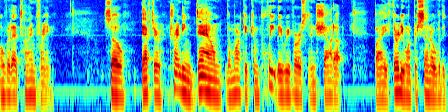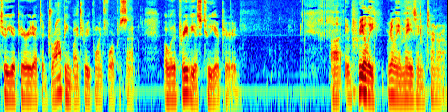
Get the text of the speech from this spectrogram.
over that time frame. So, after trending down, the market completely reversed and shot up by 31% over the two year period after dropping by 3.4% over the previous two year period. Uh, it really, really amazing turnaround.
